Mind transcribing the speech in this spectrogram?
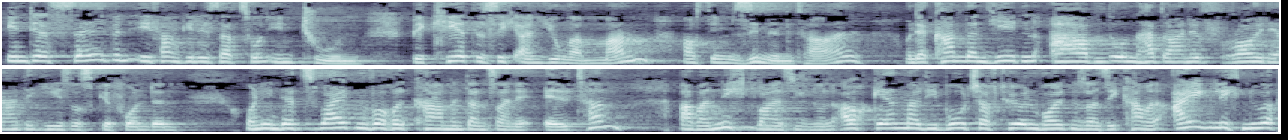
In derselben Evangelisation in Thun bekehrte sich ein junger Mann aus dem Simmental und er kam dann jeden Abend und hatte eine Freude, er hatte Jesus gefunden. Und in der zweiten Woche kamen dann seine Eltern, aber nicht, weil sie nun auch gern mal die Botschaft hören wollten, sondern sie kamen eigentlich nur,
